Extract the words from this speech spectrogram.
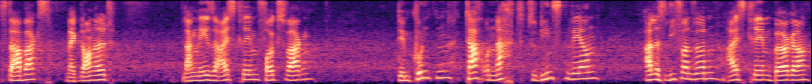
Starbucks, McDonald's, Langnese Eiscreme, Volkswagen, dem Kunden Tag und Nacht zu Diensten wären, alles liefern würden, Eiscreme, Burger,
